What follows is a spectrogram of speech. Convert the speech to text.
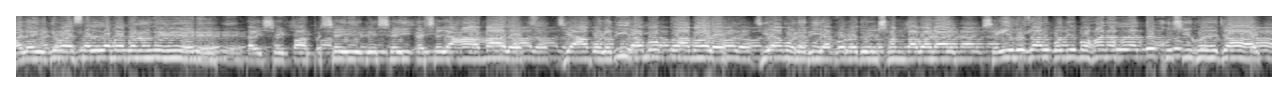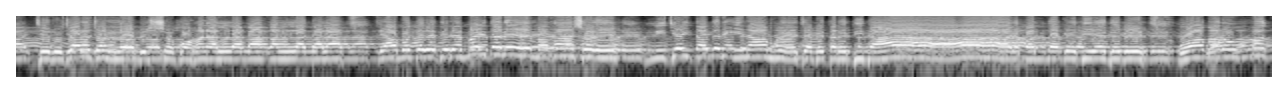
আলাইহি ওয়াসাল্লাম বললেন, তাই সেই পাপ, সেই সেই সেই আমল, যে আমল রিয়া মুক্ত আমল, যে আমল রিয়া কোনোদিন সম্ভব নয়, সেই রোজার প্রতি মহান আল্লাহ তো খুশি হয়ে যায়, যে রোজার জন্য বিশ্ব মহান আল্লাহ, পাক আল্লাহ তাআলা কিয়ামতের দিনে ময়দানে মাগাশরে নিজেই তাদের ইনাম হয়ে যাবে, তার দিদার বান্দাকে দিয়ে দেবে। ও আমার উম্মাত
